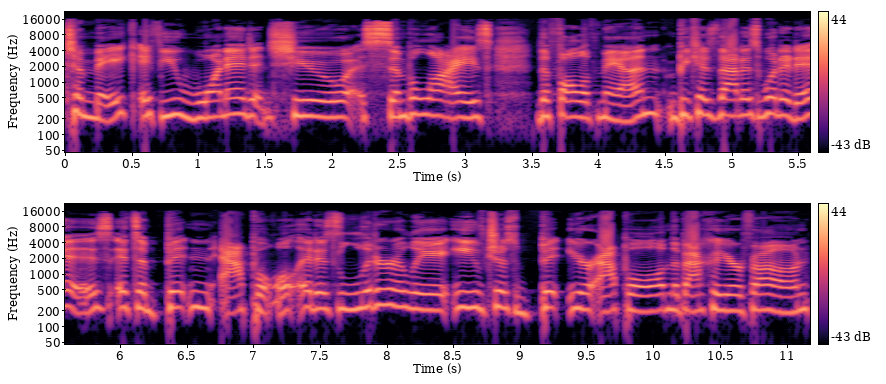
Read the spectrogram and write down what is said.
to make if you wanted to symbolize the fall of man? Because that is what it is. It's a bitten apple. It is literally you've just bit your apple on the back of your phone.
